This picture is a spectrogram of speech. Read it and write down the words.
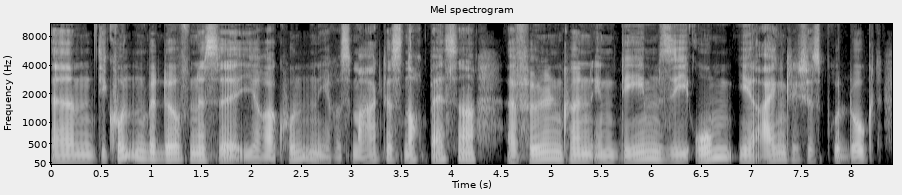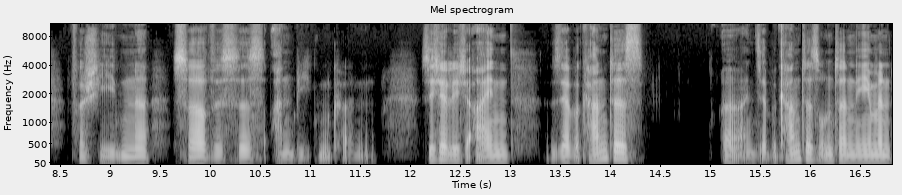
ähm, die Kundenbedürfnisse Ihrer Kunden, Ihres Marktes noch besser erfüllen können, indem Sie um Ihr eigentliches Produkt verschiedene Services anbieten können. Sicherlich ein sehr bekanntes ein sehr bekanntes Unternehmen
